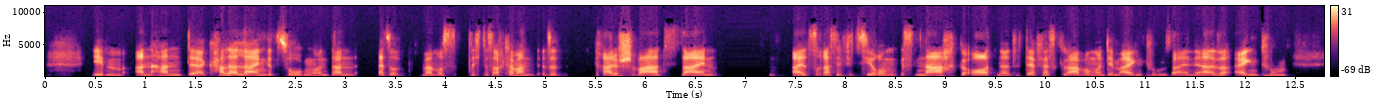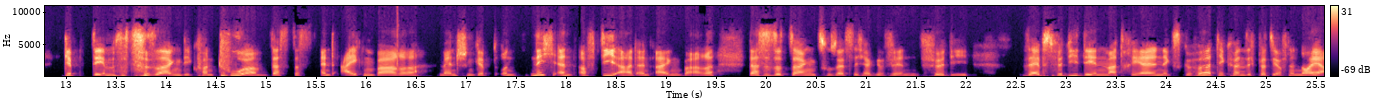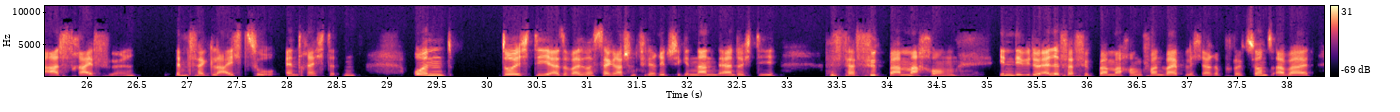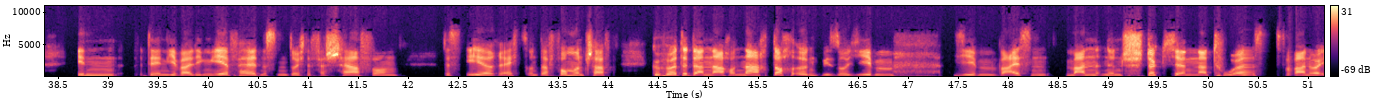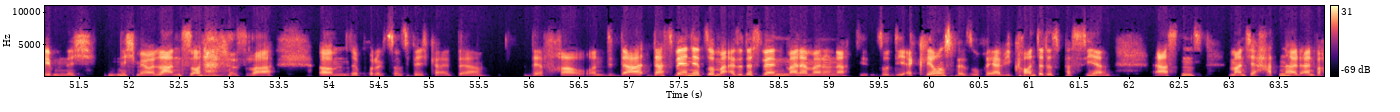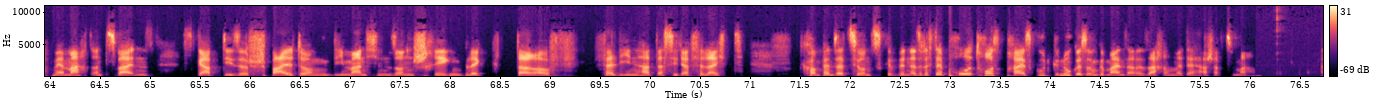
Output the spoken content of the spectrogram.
eben anhand der Colorline gezogen und dann, also man muss sich das auch klammern, also gerade schwarz sein als Rassifizierung ist nachgeordnet der Versklavung und dem Eigentum sein. Ja? Also Eigentum gibt dem sozusagen die Kontur, dass das enteignbare Menschen gibt und nicht auf die Art enteignbare. Das ist sozusagen ein zusätzlicher Gewinn für die, selbst für die, denen materiell nichts gehört, die können sich plötzlich auf eine neue Art frei fühlen im Vergleich zu Entrechteten. Und durch die, also weil du hast ja gerade schon Federici genannt, ja, durch die Verfügbarmachung, individuelle Verfügbarmachung von weiblicher Reproduktionsarbeit in den jeweiligen Eheverhältnissen durch eine Verschärfung des Eherechts und der Vormundschaft gehörte dann nach und nach doch irgendwie so jedem, jedem weißen Mann ein Stückchen Natur. Es war nur eben nicht, nicht mehr Land, sondern es war ähm, Reproduktionsfähigkeit der, der Frau. Und da, das wären jetzt so mal, also das wären meiner Meinung nach die, so die Erklärungsversuche. Ja, wie konnte das passieren? Erstens, manche hatten halt einfach mehr Macht und zweitens, es gab diese Spaltung, die manchen so einen schrägen Blick darauf verliehen hat, dass sie da vielleicht Kompensationsgewinn, also dass der Pro Trostpreis gut genug ist, um gemeinsame Sachen mit der Herrschaft zu machen.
